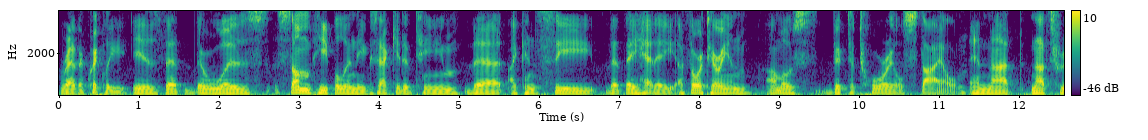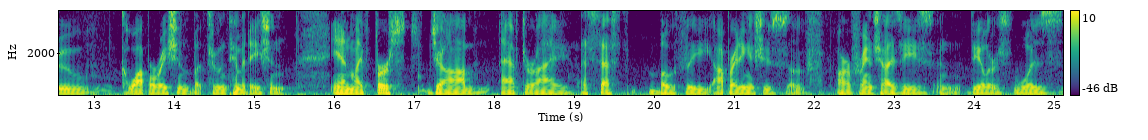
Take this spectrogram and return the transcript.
rather quickly is that there was some people in the executive team that I can see that they had a authoritarian, almost dictatorial style, and not not through cooperation, but through intimidation. And my first job after I assessed both the operating issues of our franchisees and dealers was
